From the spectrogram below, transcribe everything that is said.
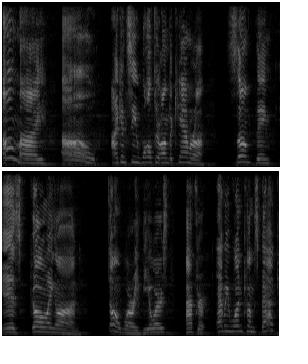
Oh my. Oh, I can see Walter on the camera. Something is going on. Don't worry, viewers. After everyone comes back,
